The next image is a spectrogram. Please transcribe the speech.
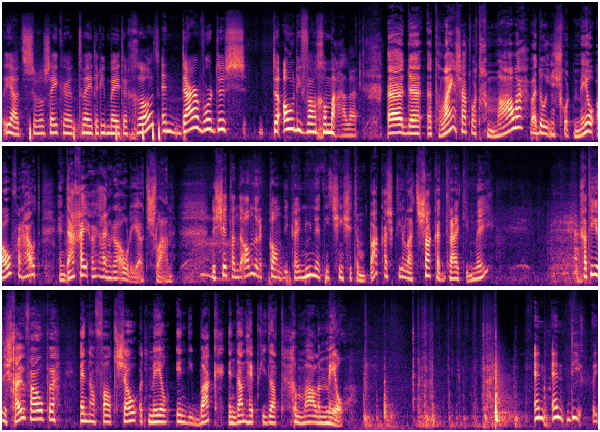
ja, het is wel zeker twee, drie meter groot. En daar wordt dus de olie van gemalen. Eh, de, het lijnzaad wordt gemalen, waardoor je een soort meel overhoudt. En daar ga je uiteindelijk de olie uitslaan. Er zit aan de andere kant, die kan je nu net niet zien, zit een bak. Als ik die laat zakken, draait die mee. Gaat hier de schuif open en dan valt zo het meel in die bak. En dan heb je dat gemalen meel. En, en die, eh,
